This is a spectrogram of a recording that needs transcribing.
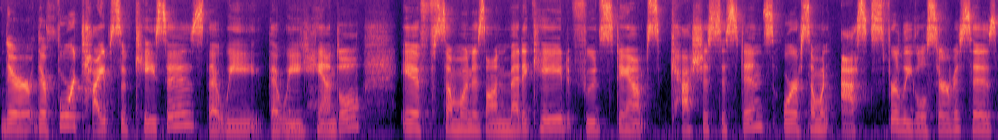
there, there are four types of cases that we that we handle. If someone is on Medicaid, food stamps, cash assistance, or if someone asks for legal services,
